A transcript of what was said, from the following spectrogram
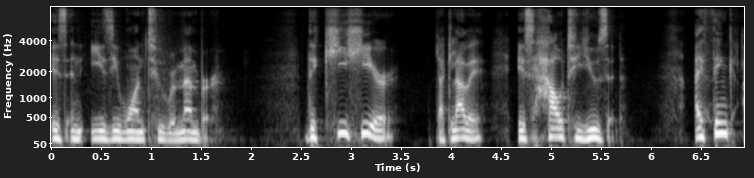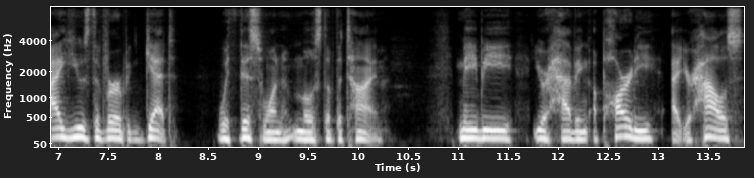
is an easy one to remember. The key here, la clave, is how to use it. I think I use the verb get with this one most of the time. Maybe you're having a party at your house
